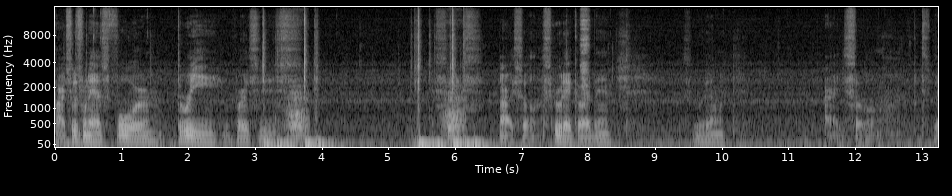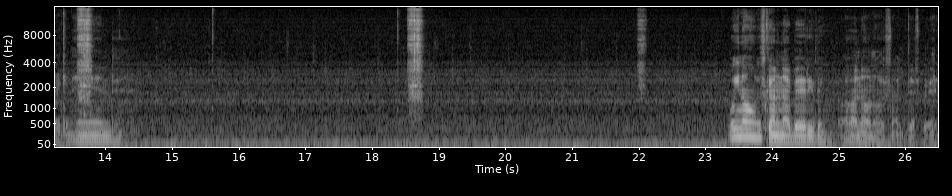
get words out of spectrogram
Alright, so this one has four, three versus six. Alright, so screw that card then. Screw that one. Alright, so put this back in hand. Well, you know, it's kind of not bad either. Uh, no, no, it's not that bad.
